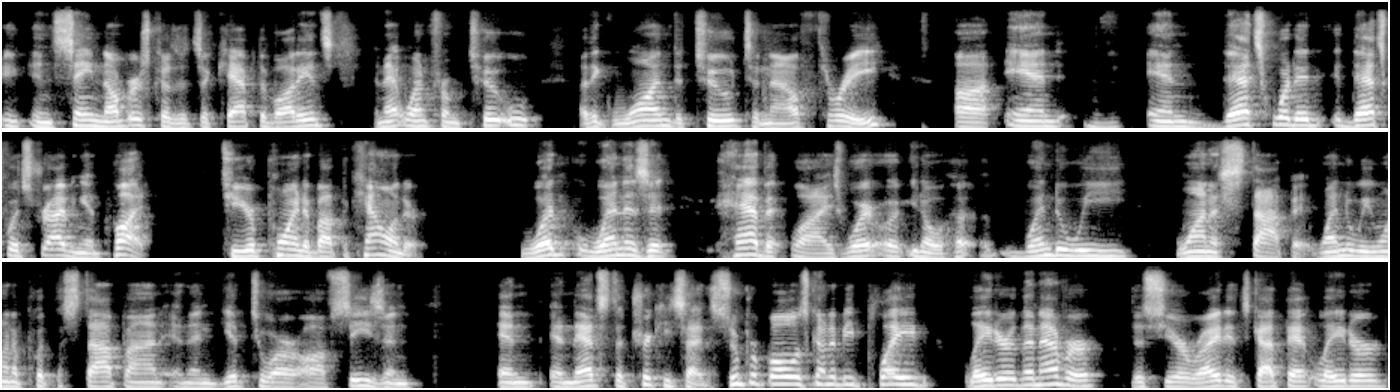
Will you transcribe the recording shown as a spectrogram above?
insane numbers because it's a captive audience, and that went from two, I think, one to two to now three, uh, and and that's what it that's what's driving it. But to your point about the calendar, what when is it habit wise where you know when do we want to stop it? When do we want to put the stop on and then get to our off season? And and that's the tricky side. The super bowl is going to be played later than ever this year right? It's got that later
